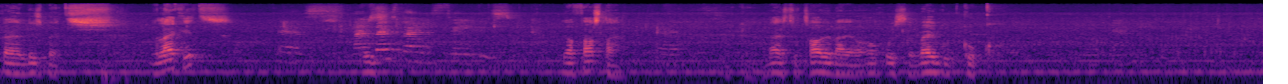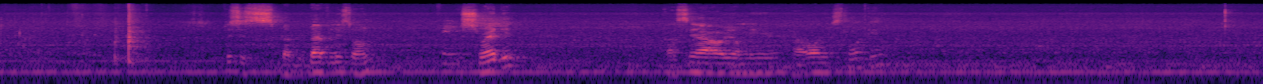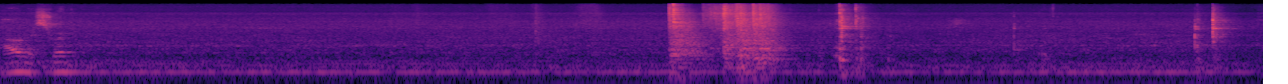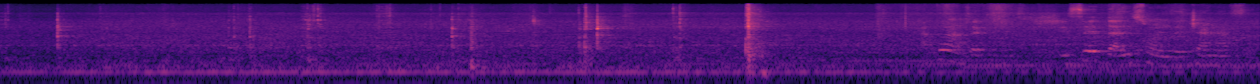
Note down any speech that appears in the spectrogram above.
Okay, Elizabeth, you like it? Yes. My Is- first time is saying this. Your first time. Yes. Nice to tell you that your uncle is a very good cook. Okay. This is Baby Beverly's one. Fish. It's ready. You can see how yummy her own is looking. Our own is ready. I told her this. She said that this one is a China food.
